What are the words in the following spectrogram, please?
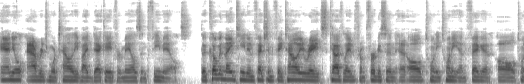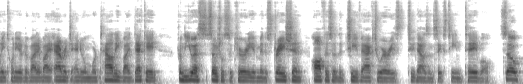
annual average mortality by decade for males and females. The COVID 19 infection fatality rates calculated from Ferguson et al. 2020 and Feng et al. 2020 are divided by average annual mortality by decade from the U.S. Social Security Administration Office of the Chief Actuary's 2016 table. So,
